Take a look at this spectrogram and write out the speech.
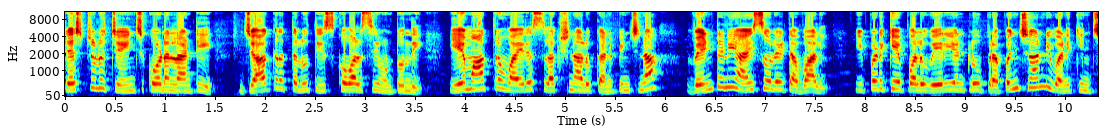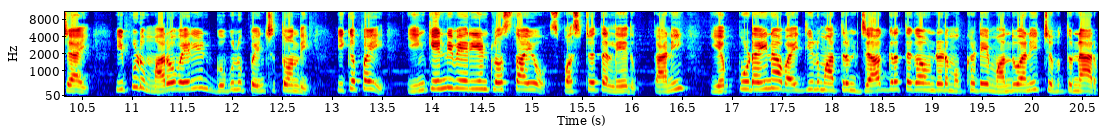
టెస్టులు చేయించుకోవడం లాంటి జాగ్రత్తలు తీసుకోవాల్సి ఉంటుంది. ఏమాత్రం వైరస్ లక్షణాలు కనిపించినా వెంటనే ఐసోలేట్ అవ్వాలి. ఇప్పటికే పలు వేరియంట్లు ప్రపంచాన్ని వణికించాయి. ఇప్పుడు మరో వేరియంట్ గుబులు పెంచుతోంది. ఇకపై ఇంకెన్ని వేరియంట్లు వస్తాయో స్పష్టత లేదు. కానీ ఎప్పుడైనా వైద్యులు మాత్రం జాగ్రత్తగా ఉండడం ఒక్కటే మందు అని చెబుతున్నారు.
